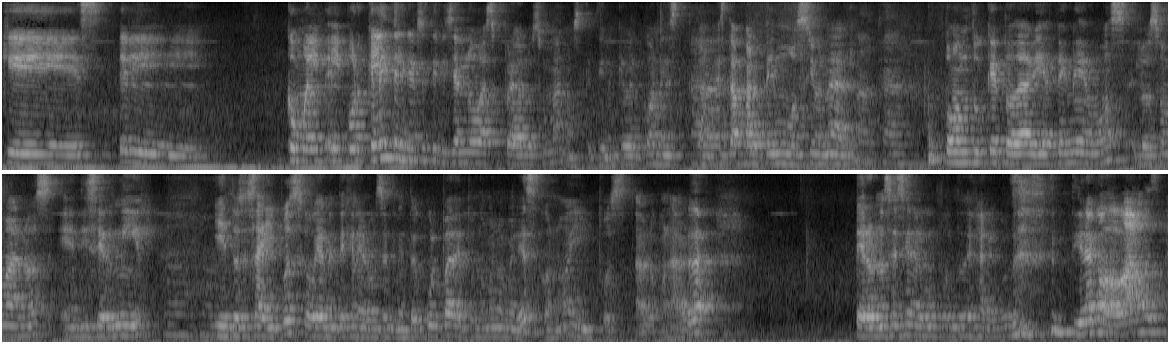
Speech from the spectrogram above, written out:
que es el como el, el, por qué la inteligencia artificial no va a superar a los humanos, que tiene que ver con, con ah. esta parte emocional. Pon tú que todavía tenemos los humanos en discernir. Y entonces ahí pues obviamente genera un sentimiento de culpa de pues no me lo merezco, ¿no? Y pues hablo con la verdad. Pero no sé si en algún punto dejaremos tira como vamos.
